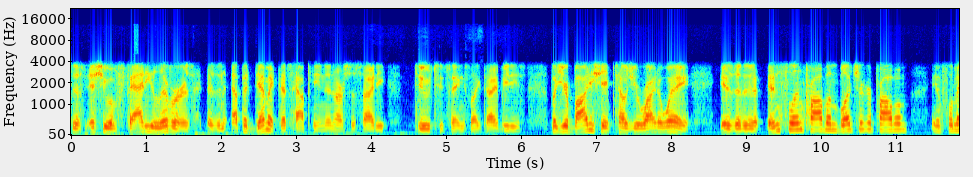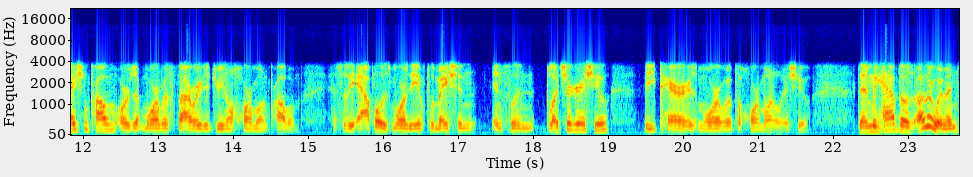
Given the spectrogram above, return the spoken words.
This issue of fatty liver is, is an epidemic that's happening in our society due to things like diabetes. But your body shape tells you right away Is it an insulin problem, blood sugar problem, inflammation problem, or is it more of a thyroid adrenal hormone problem? And so the apple is more of the inflammation, insulin, blood sugar issue. The pear is more of a hormonal issue. Then we have those other women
